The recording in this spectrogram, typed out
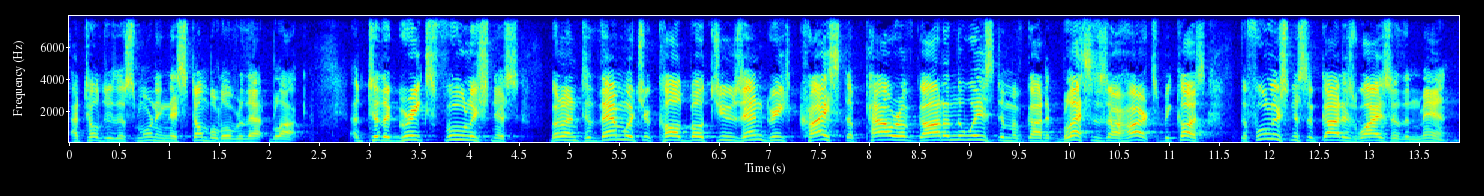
I told you this morning they stumbled over that block. Uh, to the Greeks, foolishness. But unto them which are called both Jews and Greeks, Christ, the power of God and the wisdom of God. It blesses our hearts because the foolishness of God is wiser than men.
